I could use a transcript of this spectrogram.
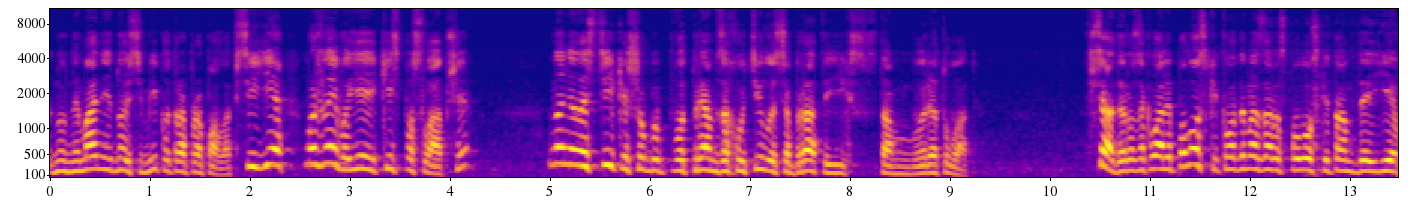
ну нема ні одної сім'ї, котра пропала. Всі є, можливо, є якісь послабші, але не настільки, щоб от прям захотілося брати їх там рятувати. Все, де розклали полоски, кладемо зараз полоски там, де є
